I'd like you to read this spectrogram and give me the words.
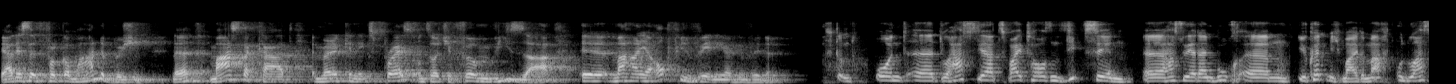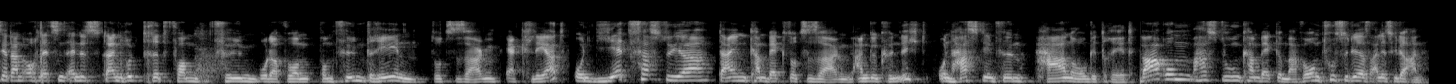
Ja, das ist vollkommen Hanebüchen. Ne? Mastercard, American Express und solche Firmen Visa äh, machen ja auch viel weniger Gewinne. Stimmt. Und äh, du hast ja 2017 äh, hast du ja dein Buch ähm, Ihr könnt mich mal gemacht und du hast ja dann auch letzten Endes deinen Rücktritt vom Film oder vom, vom Filmdrehen sozusagen erklärt. Und jetzt hast du ja dein Comeback sozusagen angekündigt und hast den Film Hanau gedreht. Warum hast du ein Comeback gemacht? Warum tust du dir das alles wieder an?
